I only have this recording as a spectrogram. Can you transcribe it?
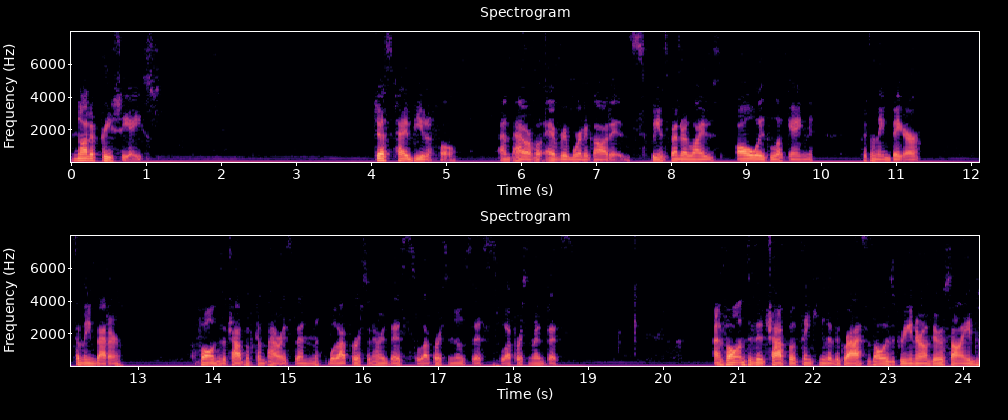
not appreciate just how beautiful and powerful every word of God is. We can spend our lives always looking for something bigger, something better. Fall into the trap of comparison. Will that person heard this? Will that person knows this? Will that person read this? And fall into the trap of thinking that the grass is always greener on the other side,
